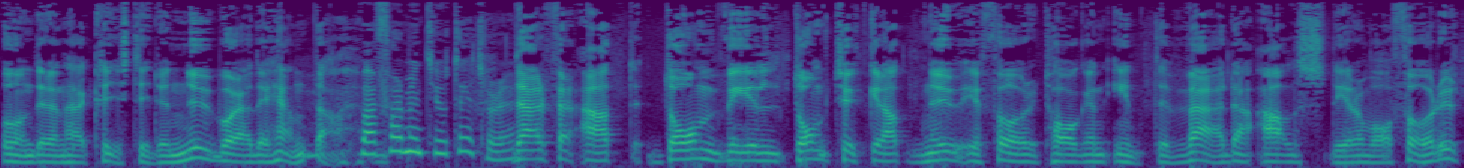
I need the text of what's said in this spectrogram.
under den här kristiden. Nu börjar det hända. Varför har de inte gjort det tror du? Därför att de, vill, de tycker att nu är företagen inte värda alls det de var förut.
